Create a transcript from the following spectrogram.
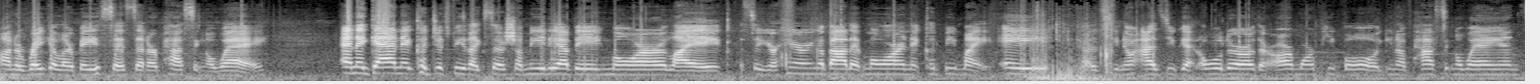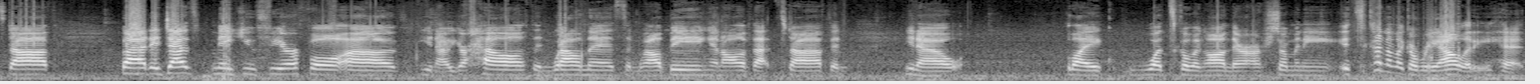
on a regular basis that are passing away. And again, it could just be like social media being more like, so you're hearing about it more, and it could be my age because, you know, as you get older, there are more people, you know, passing away and stuff. But it does make you fearful of you know your health and wellness and well-being and all of that stuff. And you know like what's going on? There are so many it's kind of like a reality hit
